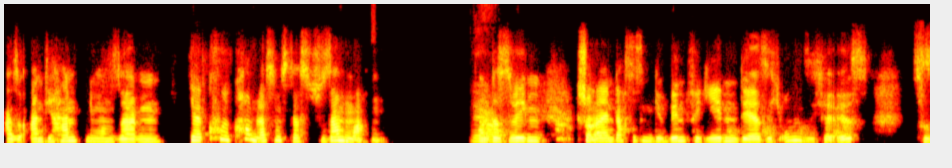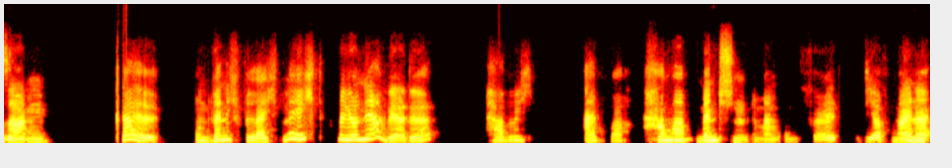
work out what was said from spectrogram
also an die Hand nehmen und sagen, ja, cool, komm, lass uns das zusammen machen. Ja. Und deswegen schon allein das ist ein Gewinn für jeden, der sich unsicher ist, zu sagen, geil. Und wenn ich vielleicht nicht Millionär werde, habe ich einfach Hammer Menschen in meinem Umfeld, die auf meiner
